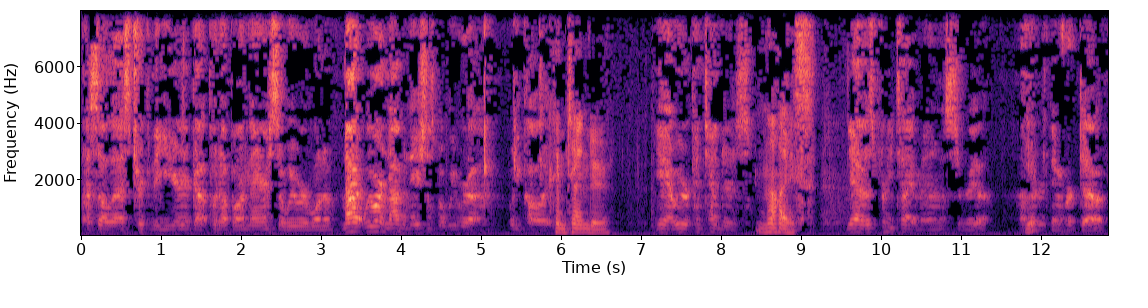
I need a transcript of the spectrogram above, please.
SLS Trick of the Year got put up on there, so we were one of not we weren't nominations, but we were uh, what do you call it? Contender. Yeah, we were contenders. Nice. Yeah, it was pretty tight, man. It was surreal Yeah. everything worked out.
